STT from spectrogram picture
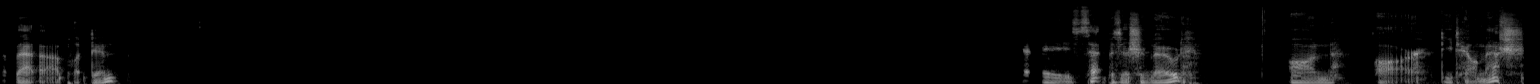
have that uh, plugged in. Get a set position node on our detail mesh.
